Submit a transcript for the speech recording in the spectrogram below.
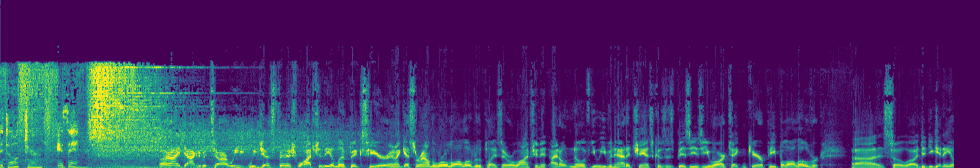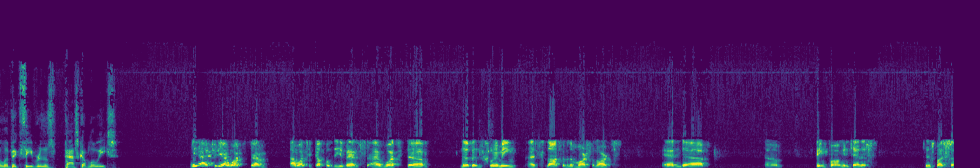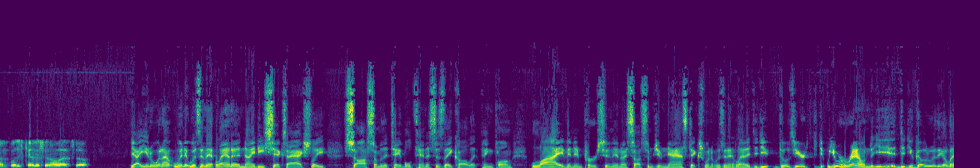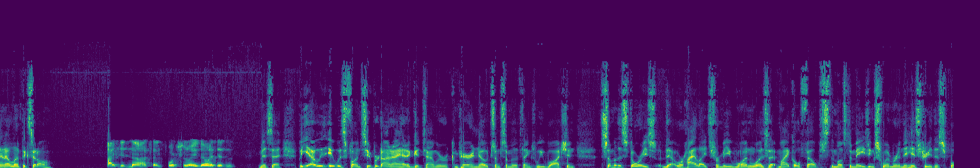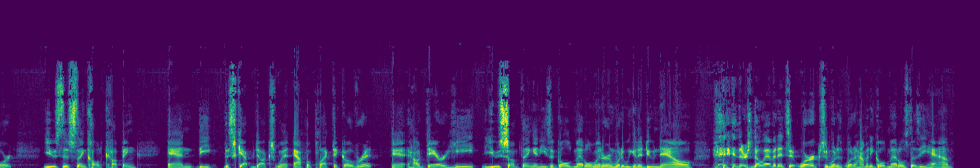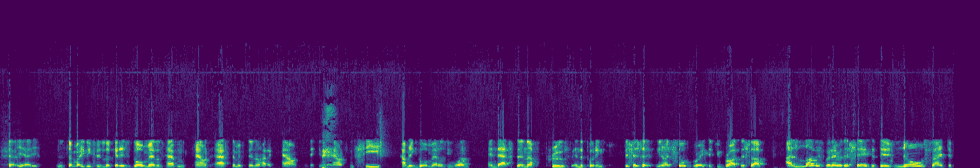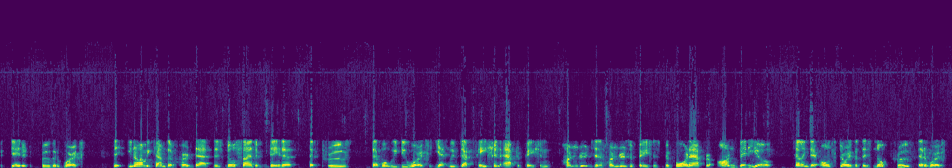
The doctor is in. All right, Dr. Buttar, we, we just finished watching the Olympics here, and I guess around the world, all over the place, they were watching it. I don't know if you even had a chance because as busy as you are, taking care of people all over. Uh, so, uh, did you get any Olympic fever this past couple of weeks? Yeah, actually, I watched. Um, I watched a couple of the events. I watched um, a little bit of swimming. I saw some of the martial arts and uh, um, ping pong and tennis. Since my son plays tennis and all that, so Yeah, you know when I when it was in Atlanta in '96, I actually saw some of the table tennis, as they call it, ping pong, live and in person, and I saw some gymnastics when it was in Atlanta. Did you those years? You were around. Did you, did you go to the Atlanta Olympics at all? I did not. Unfortunately, no, I didn't. Miss that, but yeah, it was, it was fun. Super Don and I had a good time. We were comparing notes on some of the things we watched, and some of the stories that were highlights for me. One was that Michael Phelps, the most amazing swimmer in the history of the sport, used this thing called cupping, and the the Skep Ducks went apoplectic over it. And how dare he use something, and he's a gold medal winner, and what are we going to do now? and there's no evidence it works. And what, is, what? How many gold medals does he have? Uh, yeah, somebody needs to look at his gold medals, have them count, ask them if they know how to count, and they can count and see how many gold medals he won, and that's enough proof in the pudding. This is a, you know, it's so great that you brought this up. I love it whenever they say that there's no scientific data to prove it works. You know how many times I've heard that? There's no scientific data that proves that what we do works. Yet we've got patient after patient, hundreds and hundreds of patients before and after on video telling their own story, but there's no proof that it works.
